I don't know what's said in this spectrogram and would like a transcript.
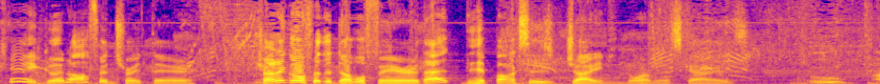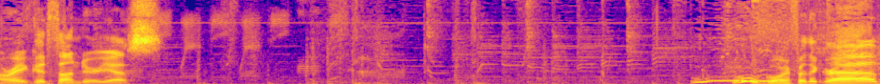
Okay, good offense right there. Trying to go for the double fair. That hitbox is ginormous, guys. Ooh, all right, good thunder, yes. Ooh, going for the grab.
